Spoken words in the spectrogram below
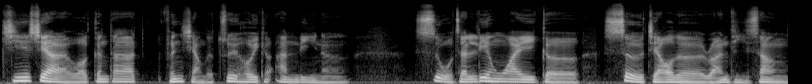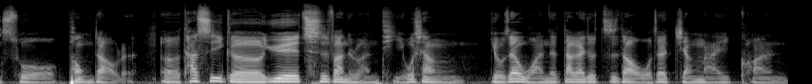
接下来我要跟大家分享的最后一个案例呢。是我在另外一个社交的软体上所碰到的，呃，它是一个约吃饭的软体。我想有在玩的大概就知道我在讲哪一款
